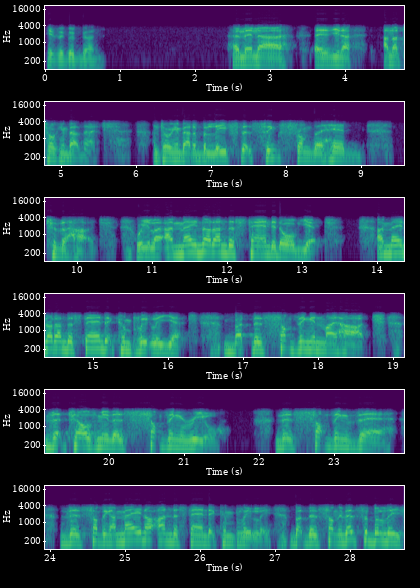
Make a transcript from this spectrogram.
He's a good God. And then, uh, and, you know, I'm not talking about that. I'm talking about a belief that sinks from the head to the heart, where you're like, I may not understand it all yet. I may not understand it completely yet, but there's something in my heart that tells me there's something real. There's something there. There's something, I may not understand it completely, but there's something. That's the belief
